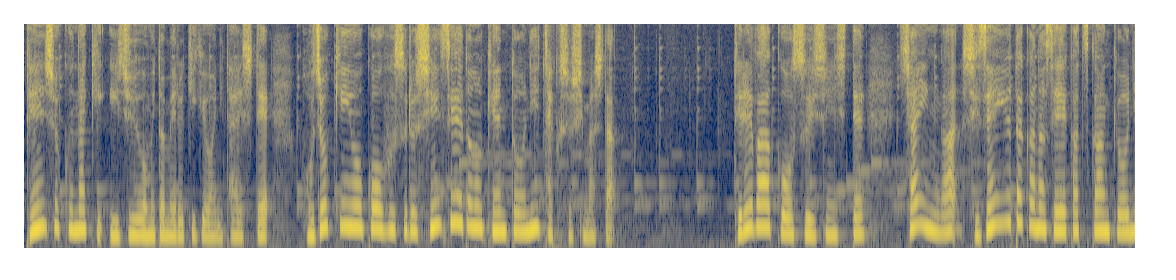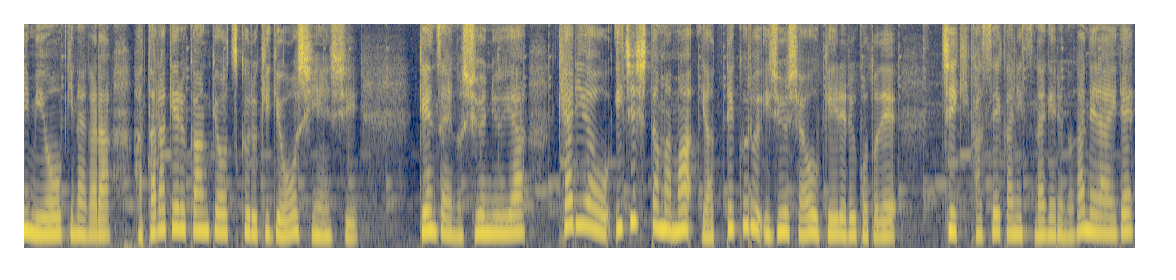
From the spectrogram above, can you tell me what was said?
転職なき移住を認める企業に対して補助金を交付する新制度の検討に着手しました。テレワークを推進して社員が自然豊かな生活環境に身を置きながら働ける環境を作る企業を支援し現在の収入やキャリアを維持したままやってくる移住者を受け入れることで地域活性化につなげるのが狙いで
